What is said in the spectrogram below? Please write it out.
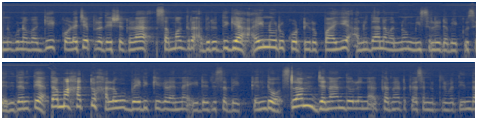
ಅನುಗುಣವಾಗಿ ಕೊಳಚೆ ಪ್ರದೇಶಗಳ ಸಮಗ್ರ ಅಭಿವೃದ್ಧಿಗೆ ಐನೂರು ಕೋಟಿ ರೂಪಾಯಿ ಅನುದಾನವನ್ನು ಮೀಸಲಿಡಬೇಕು ಸೇರಿದಂತೆ ತಮ್ಮ ಹತ್ತು ಹಲವು ಬೇಡಿಕೆಗಳನ್ನು ಈಡೇರಿಸಬೇಕೆಂದು ಸ್ಲಂ ಜನಾಂದೋಲನ ಕರ್ನಾಟಕ ಸಂಘಟನೆ ವತಿಯಿಂದ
